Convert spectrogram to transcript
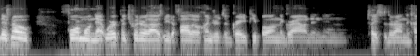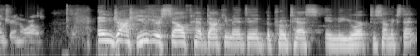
there's no formal network but twitter allows me to follow hundreds of great people on the ground and places around the country and the world. And Josh, you yourself have documented the protests in New York to some extent.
